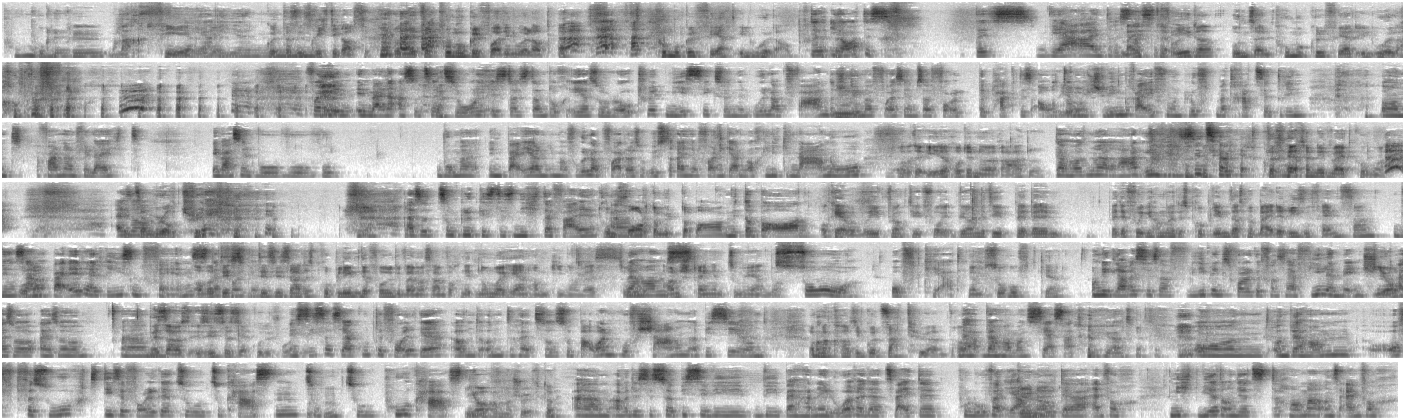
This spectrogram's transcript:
Pumuckel, Pumuckel macht Ferien. Ferien. Gut, das ist richtig ausgedrückt und nicht so Pumuckel vor den Urlaub. Pumuckel fährt in Urlaub. Das, ja, das, das wäre auch eine interessante Meister. Eder und sein Pumuckel fährt in Urlaub. Vor allem in, in meiner Assoziation ist das dann doch eher so Roadtrip-mäßig, so in den Urlaub fahren. Da stellen wir vor, sie haben so ein voll bepacktes Auto Ja, mit stimmt. Schwimmreifen und Luftmatratze drin und fahren dann vielleicht, ich weiß nicht, wo, wo, wo, wo man in Bayern immer auf Urlaub fährt. Also Österreicher fahren gern nach Lignano. Aber der Eder hat ja nur ein Radl. Der hat nur ein Radl, wir sind sehr weit Da gekommen. wird er nicht weit kommen. Mit seinem Also, Roadtrip. also zum Glück ist das nicht der Fall. Drum ähm, fährt er mit der Bahn. mit der Bahn. Okay, aber wie fragt die Folge? Wir haben die, bei, bei, dem, bei der Folge haben wir das Problem, dass wir beide Riesenfans sind. Wir sind oder? beide Riesenfans Aber der das, Folge. das ist auch das Problem der Folge, weil wir es einfach nicht nochmal hören haben können, weil es so anstrengend zum Hören war. so oft gehört. Wir haben so oft gehört. Und ich glaube, es ist eine Lieblingsfolge für sehr viele Menschen. Ja. Also, also ähm, Weil es, ist eine sehr gute Folge. es ist eine sehr gute Folge und, und halt so, so Bauernhof-Charme ein bisschen. Und Aber man kann sich gut satt hören drauf. wir, wir haben uns sehr satt gehört. und, und wir haben oft versucht, diese Folge zu, zu casten, zu, zu poolcasten. Mhm. Ja, haben wir schon öfter. Ähm, aber das ist so ein bisschen wie, wie bei Hannelore, der zweite Pulloverärmel, Genau. der einfach nicht wird. Und jetzt haben wir uns einfach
